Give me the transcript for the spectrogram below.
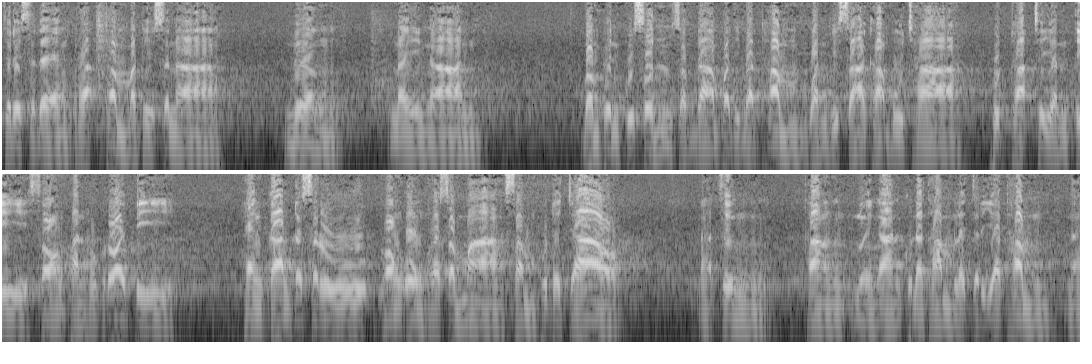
จะได้แสดงพระธรรมเทศนา เนื่องในงานบำเพ็ญกุศลสัปดาห์ปฏิบัติธรรม วันวิสาขาบูชา พุทธชยันตี 2,600 ปี แห่งการตรัสรู้ขององค์พระสัมมาสัมพุทธเจ้านะซึ่งทางหน่วยงานคุณธรรม และจริยธรรมนะ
